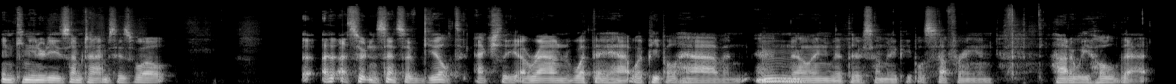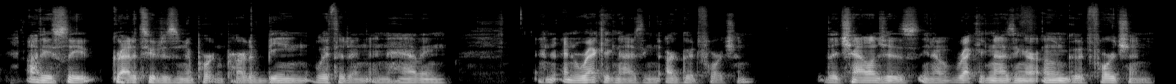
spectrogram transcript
in communities sometimes is well a, a certain sense of guilt actually around what they have what people have and, and mm. knowing that there's so many people suffering and how do we hold that obviously gratitude is an important part of being with it and, and having and, and recognizing our good fortune the challenge is you know recognizing our own good fortune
